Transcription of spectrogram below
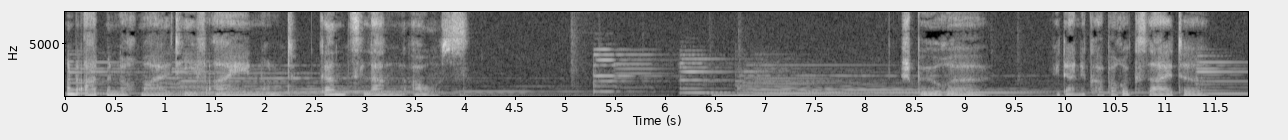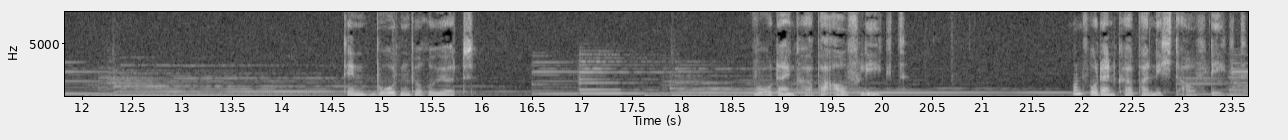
und atme nochmal tief ein und ganz lang aus. Spüre, wie deine Körperrückseite den Boden berührt, wo dein Körper aufliegt und wo dein Körper nicht aufliegt.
